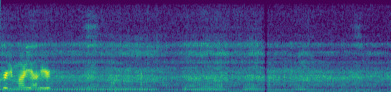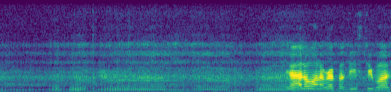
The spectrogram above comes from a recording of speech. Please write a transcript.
Pretty muddy out here. Yeah, I don't want to rip up these too much.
